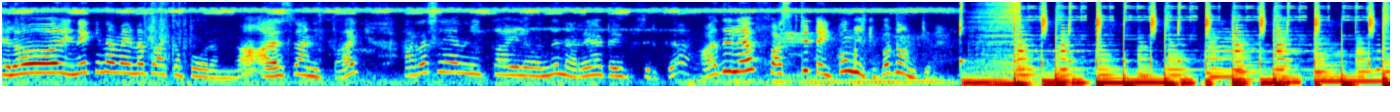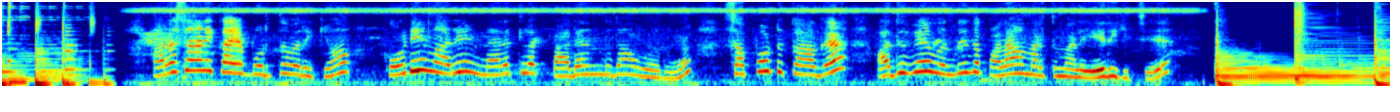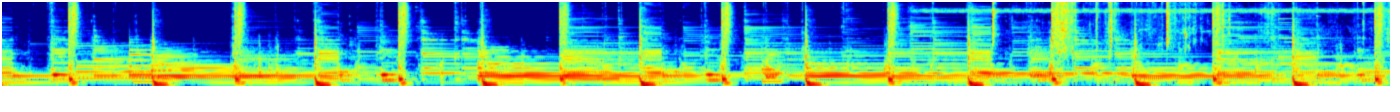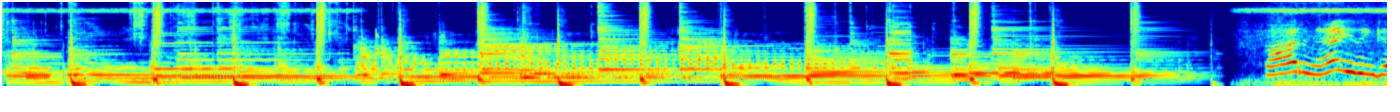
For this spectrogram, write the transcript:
Hello இன்னைக்கு நம்ம என்ன பார்க்க போகிறோம்னா அரசாணிக்காய். அரசாணிக்காயில் வந்து நிறைய டைப்ஸ் இருக்குது அதில் ஃபஸ்ட்டு டைப் உங்களுக்கு இப்போ காமிக்கிறேன். அரசாணிக்காயை பொறுத்த வரைக்கும் கொடி மாதிரி நிலத்துல படர்ந்து தான் வரும். சப்போர்ட்டுக்காக அதுவே வந்து இந்த பலா மரத்து மேலே ஏறிக்கிச்சு.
